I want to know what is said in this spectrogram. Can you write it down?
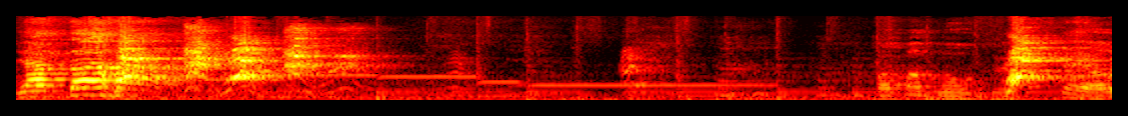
やったー。パパ合格したよ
